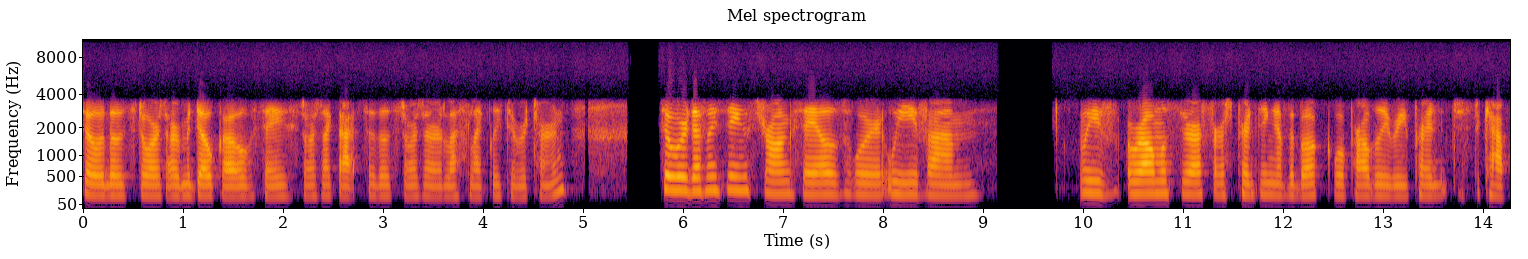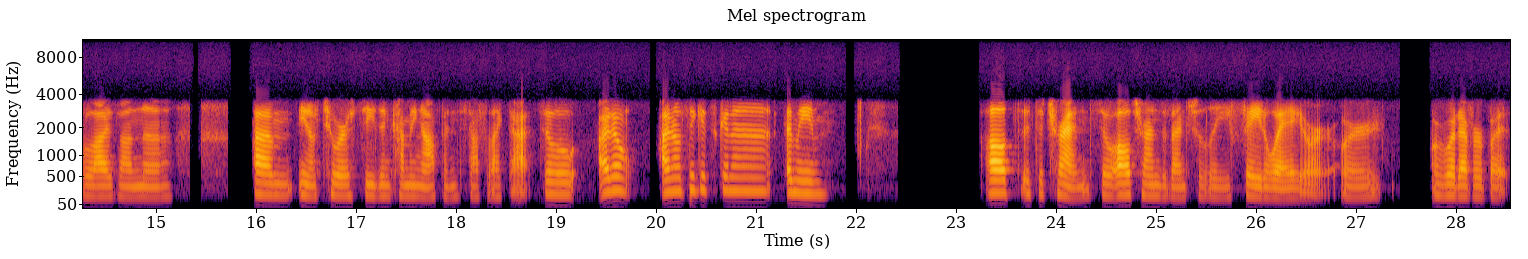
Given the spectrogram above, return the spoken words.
so those stores or Madoko, say stores like that. So those stores are less likely to return. So we're definitely seeing strong sales. Where we've um, we've we're almost through our first printing of the book. We'll probably reprint just to capitalize on the um, you know tourist season coming up and stuff like that. So I don't I don't think it's gonna. I mean, all it's a trend. So all trends eventually fade away or or or whatever. But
